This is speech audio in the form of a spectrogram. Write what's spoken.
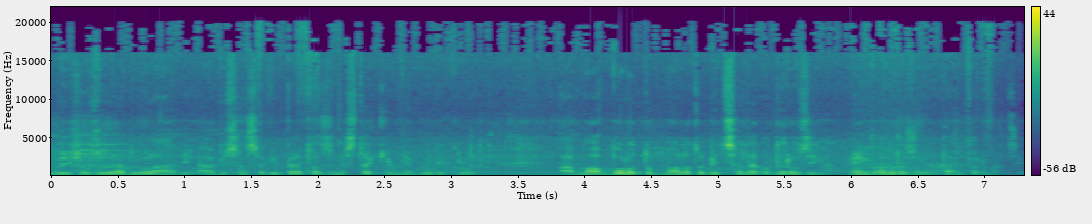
vyšlo z úradu vlády. A aby som sa vypratal z mesta, kým nebude kľud. A bolo to, malo to byť celé od rozina. Hej? Od rozina, tá informácia.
